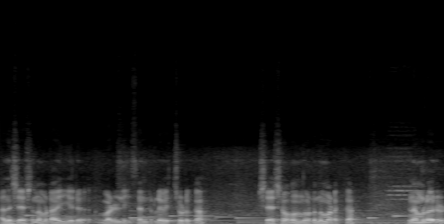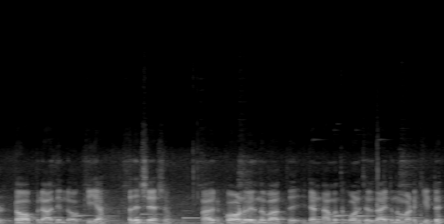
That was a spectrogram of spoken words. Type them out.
അതിനുശേഷം നമ്മുടെ ഈ ഒരു വള്ളി സെന്ററിൽ വെച്ച് കൊടുക്കുക. ശേഷം ഒന്നുകൂടെ ഒന്ന് മടക്കുക. നമ്മളൊരു ടോപ്പിൽ ആദ്യം ലോക്ക് ചെയ്യുക. അതിനുശേഷം ആ ഒരു കോൺ വരുന്ന ഭാഗത്ത് രണ്ടാമത്തെ കോൺ ചെറുതായിട്ടൊന്ന് മടക്കിയിട്ട്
